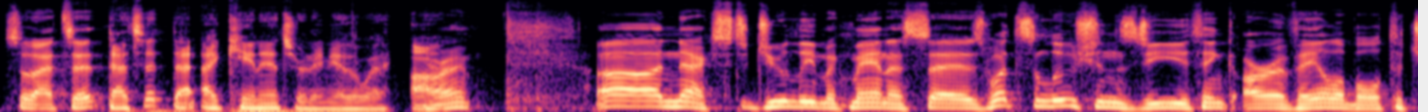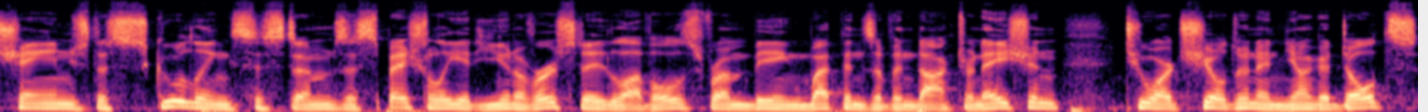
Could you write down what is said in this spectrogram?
So that's it? That's it. That, I can't answer it any other way. All right. Uh, next, Julie McManus says, What solutions do you think are available to change the schooling systems, especially at university levels, from being weapons of indoctrination to our children and young adults?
